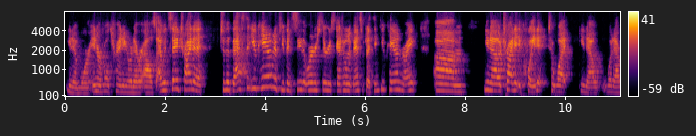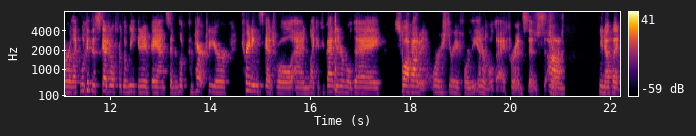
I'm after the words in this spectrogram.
you know more interval training or whatever else. I would say try to to the best that you can if you can see the orange theory schedule in advance, which I think you can, right? Um, you know, try to equate it to what, you know, whatever, like look at the schedule for the week in advance and look, compare it to your training schedule. And like, if you've got an interval day, swap out Orange Theory for the interval day, for instance. Sure. Um, you know, but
